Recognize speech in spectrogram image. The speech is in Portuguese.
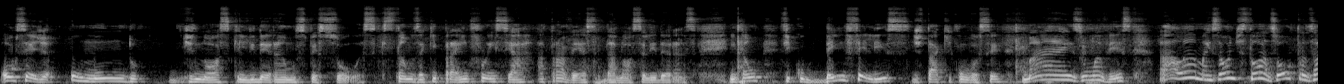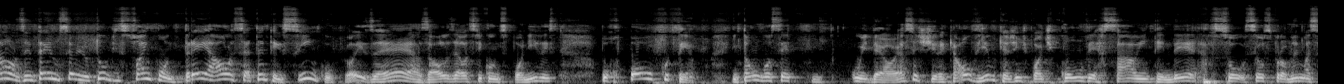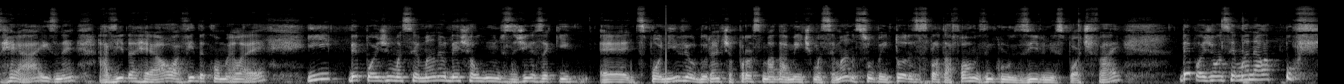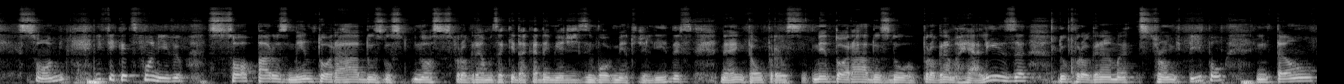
Ou seja, o mundo de nós que lideramos pessoas, que estamos aqui para influenciar através da nossa liderança. Então, fico bem feliz de estar aqui com você mais uma vez. Alan, mas onde estão as outras aulas? Entrei no seu YouTube e só encontrei a aula 75. Pois é, as aulas elas ficam disponíveis por pouco tempo. Então, você o ideal é assistir aqui ao vivo, que a gente pode conversar e entender os seus problemas reais, né? A vida real, a vida como ela é. E depois de uma semana eu deixo alguns dias aqui é, disponível durante aproximadamente uma semana, subo em todas as plataformas, inclusive no Spotify. Depois de uma semana, ela puff, some e fica disponível só para os mentorados dos nossos programas aqui da Academia de Desenvolvimento de Líderes, né? Então, para os mentorados do programa Realiza, do programa Strong People. Então,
